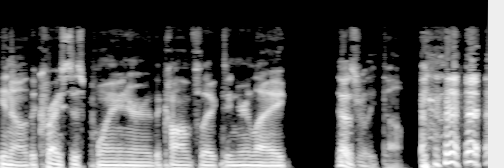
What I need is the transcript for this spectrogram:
you know, the crisis point or the conflict. And you're like, that was really dumb.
